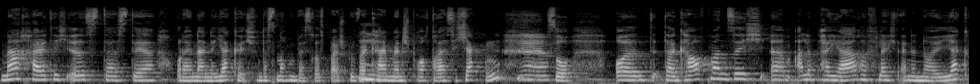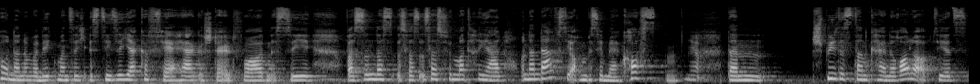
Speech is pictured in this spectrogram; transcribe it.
nachhaltig ist, dass der oder in eine Jacke. Ich finde das noch ein besseres Beispiel, weil mhm. kein Mensch braucht 30 Jacken. Ja, ja. So und dann kauft man sich ähm, alle paar Jahre vielleicht eine neue Jacke und dann überlegt man sich, ist diese Jacke fair hergestellt worden? Ist sie was sind das? Was ist das für Material? Und dann darf sie auch ein bisschen mehr kosten. Ja. Dann spielt es dann keine Rolle, ob die jetzt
